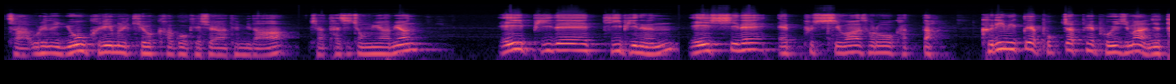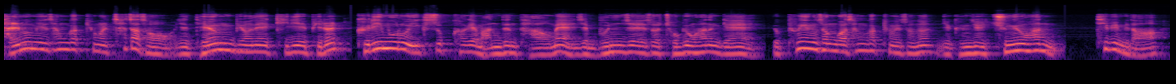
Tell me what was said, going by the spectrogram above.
자, 우리는 요 그림을 기억하고 계셔야 됩니다. 자, 다시 정리하면 AB 대 DB는 AC 대 FC와 서로 같다. 그림이 꽤 복잡해 보이지만 이제 닮음인 삼각형을 찾아서 이제 대응 변의 길이의 비를 그림으로 익숙하게 만든 다음에 이제 문제에서 적용하는 게 이 평행선과 삼각형에서는 이제 굉장히 중요한 팁입니다.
